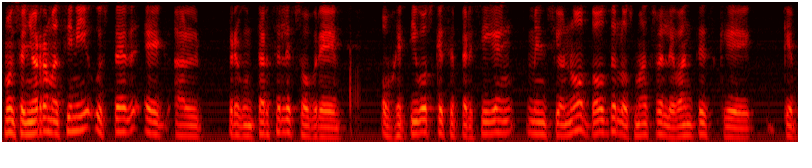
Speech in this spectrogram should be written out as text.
Monseñor Ramazzini, usted eh, al preguntársele sobre objetivos que se persiguen, mencionó dos de los más relevantes que, que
